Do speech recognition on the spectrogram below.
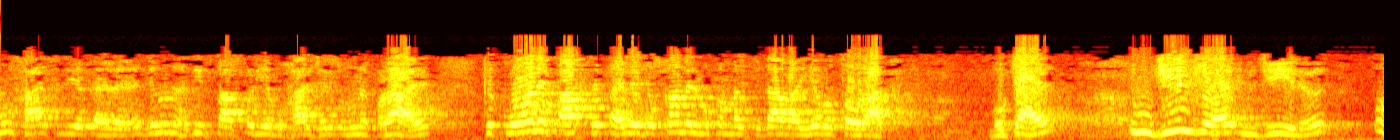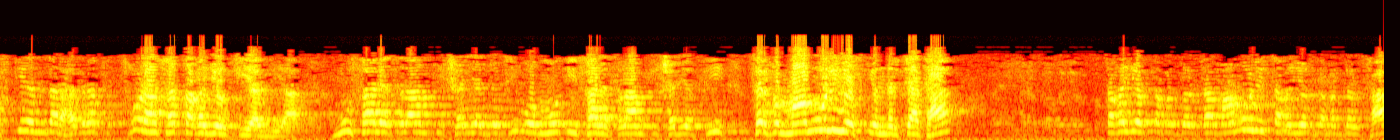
موسا اس لیے کہہ رہے ہیں، جنہوں نے حدیث پاک پر یہ بخاری شریف انہوں نے پڑھا ہے کہ قرآن پاک سے پہلے جو کامل مکمل کتاب آئی ہے، وہ تورات ہے۔ وہ کیا ہے؟ انجیل جو ہے، انجیل، اس کے اندر حضرت تھوڑا سا تغیر کیا گیا۔ موسا علیہ السلام کی شریعت جو تھی، وہ عیسیٰ علیہ السلام کی شریعت تھی، صرف معمولی اس کے اندر کیا تھا؟ تغیر تبدل تھا، معمولی تغیر تبدل تھا،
